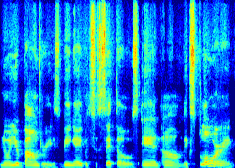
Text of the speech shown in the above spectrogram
knowing your boundaries, being able to set those, and um, exploring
